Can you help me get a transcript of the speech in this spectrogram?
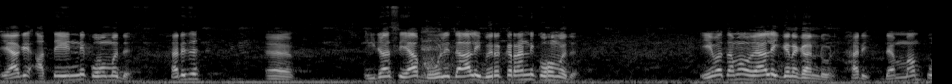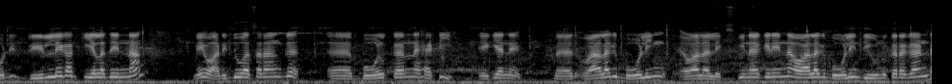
එයාගේ අතේ එන්නේ කොහොමද? හරිද? ඊට පස්සේ එයා බෝලේ දාලා ඉවර කරන්නේ කොහොමද? ඒව තමයි ඔයාලා ඉගෙන ගන්න ඕනේ. හරි. දැන් මම පොඩි ඩ්‍රිල් එකක් කියලා දෙන්නම්. මේ වනිදු අසරංග බෝල් කරන හැටි. ඒ කියන්නේ ඔයාලගේ බෝලිං ඔයාලා ලෙග් ස්පිනර් කෙනෙක් නම් ඔයාලගේ බෝලිං දියුණු කරගන්න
